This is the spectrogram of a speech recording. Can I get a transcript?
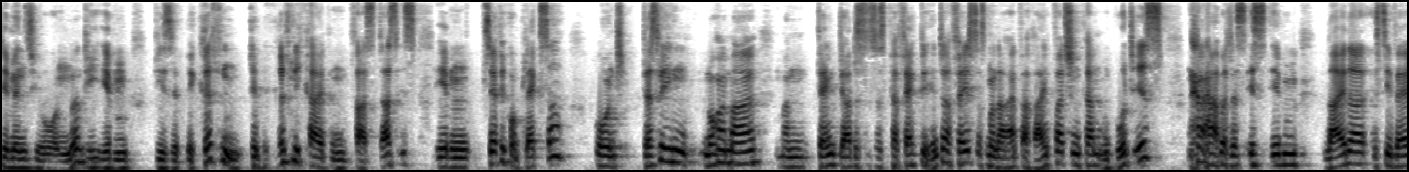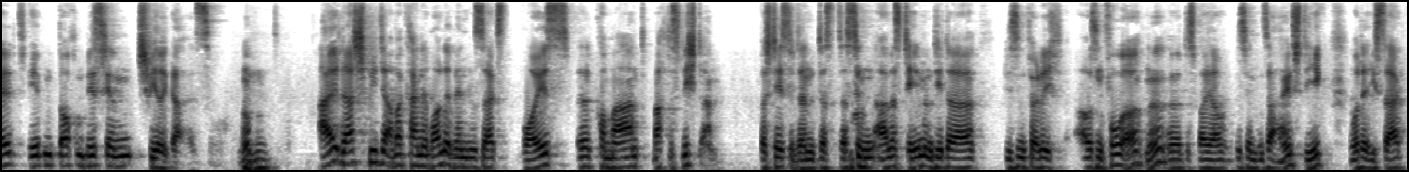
Dimension, ne, die eben diese Begriffen, die Begrifflichkeiten fasst, das ist eben sehr viel komplexer. Und deswegen noch einmal, man denkt, ja, das ist das perfekte Interface, dass man da einfach reinquatschen kann und gut ist. Aber das ist eben, leider ist die Welt eben doch ein bisschen schwieriger als so. Ne? Mhm. All das spielt ja aber keine Rolle, wenn du sagst, Voice äh, Command, mach das Licht an. Verstehst du denn? Das, das sind alles Themen, die da, die sind völlig außen vor. Ne? Äh, das war ja ein bisschen unser Einstieg. Oder ich sage,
